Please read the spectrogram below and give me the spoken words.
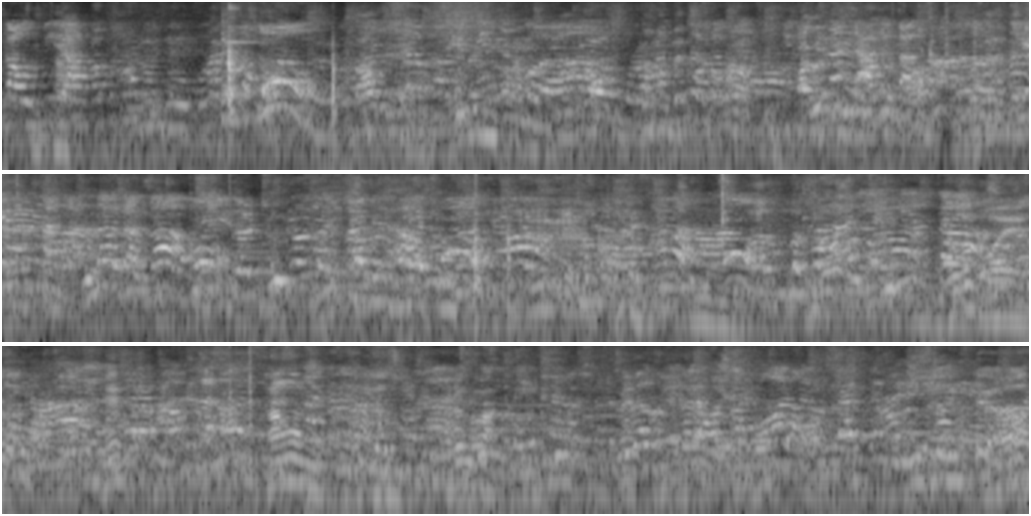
나 어디야? 어! 재밌는 거야. 옛날에 아직 만나다가 어, 널 이거 뭐예요? 예? 광어입니다 그런 거. 같아요.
